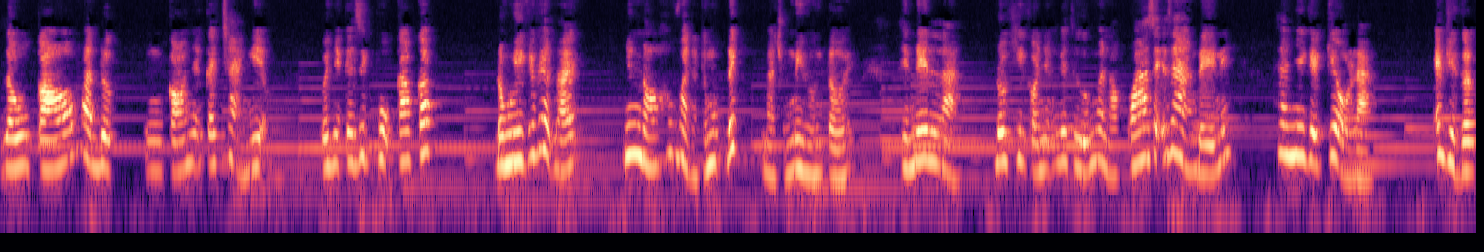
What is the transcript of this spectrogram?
giàu có và được ừ, có những cái trải nghiệm với những cái dịch vụ cao cấp, đồng ý cái việc đấy. Nhưng nó không phải là cái mục đích mà chúng mình hướng tới. Thế nên là đôi khi có những cái thứ mà nó quá dễ dàng đến ấy theo như cái kiểu là em chỉ gật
